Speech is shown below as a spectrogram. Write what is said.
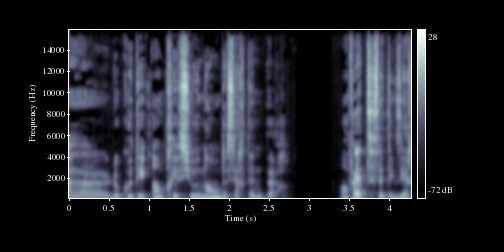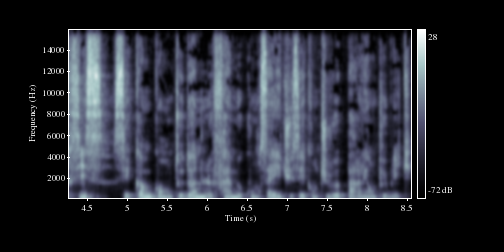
euh, le côté impressionnant de certaines peurs. En fait, cet exercice, c'est comme quand on te donne le fameux conseil, tu sais, quand tu veux parler en public.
